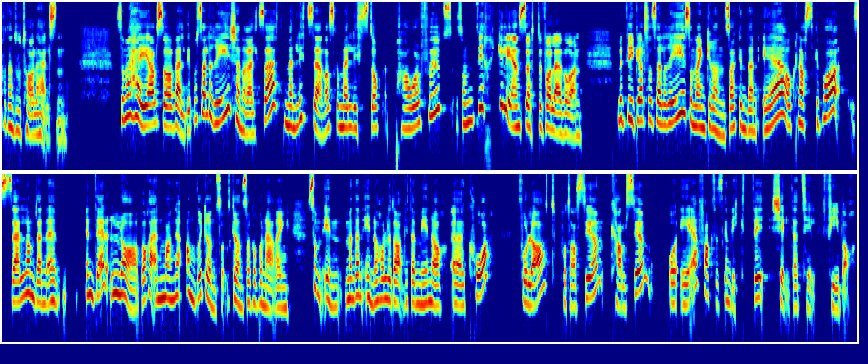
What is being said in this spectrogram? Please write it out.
for den totale helsen. Så vi heier altså veldig på selleri generelt sett, men litt senere skal vi liste opp power foods som virkelig er en støtte for leveren. Vi digger altså selleri som den grønnsaken den er å knaske på, selv om den er en del lavere enn mange andre grønnsaker på næring, men den inneholder da vitaminer eh, K, folat, potassium, kalsium og er faktisk en viktig kilde til fiber.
